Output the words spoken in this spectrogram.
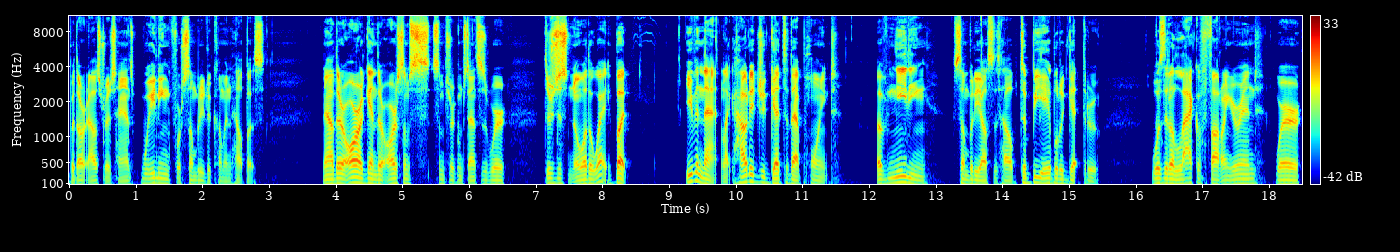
with our outstretched hands waiting for somebody to come and help us. Now there are again there are some some circumstances where there's just no other way. But even that, like how did you get to that point of needing somebody else's help to be able to get through? Was it a lack of thought on your end where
